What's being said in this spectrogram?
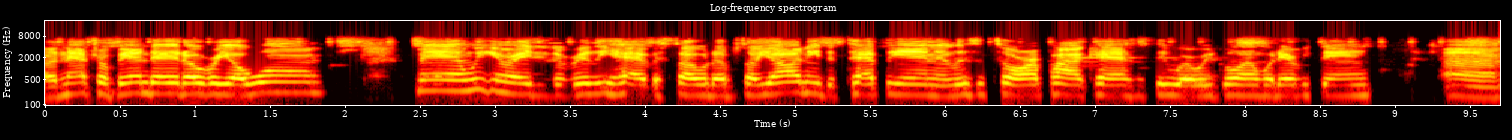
a natural band aid over your wound. Man, we getting ready to really have it sold up. So y'all need to tap in and listen to our podcast and see where we're going with everything. Um,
